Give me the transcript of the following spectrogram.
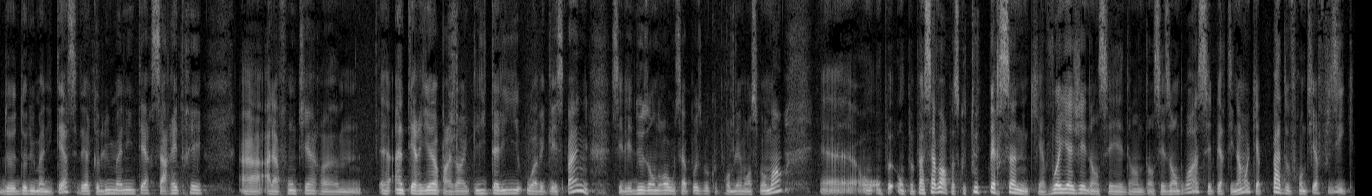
de, de l'humanitaire. C'est-à-dire que l'humanitaire s'arrêterait à, la frontière euh, intérieure, par exemple avec l'Italie ou avec l'Espagne. C'est les deux endroits où ça pose beaucoup de problèmes en ce moment. Euh, on, peut on peut pas savoir parce que toute personne qui a voyagé dans ces dans, ces endroits sait pertinemment qu'il n'y a pas de frontière physique.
